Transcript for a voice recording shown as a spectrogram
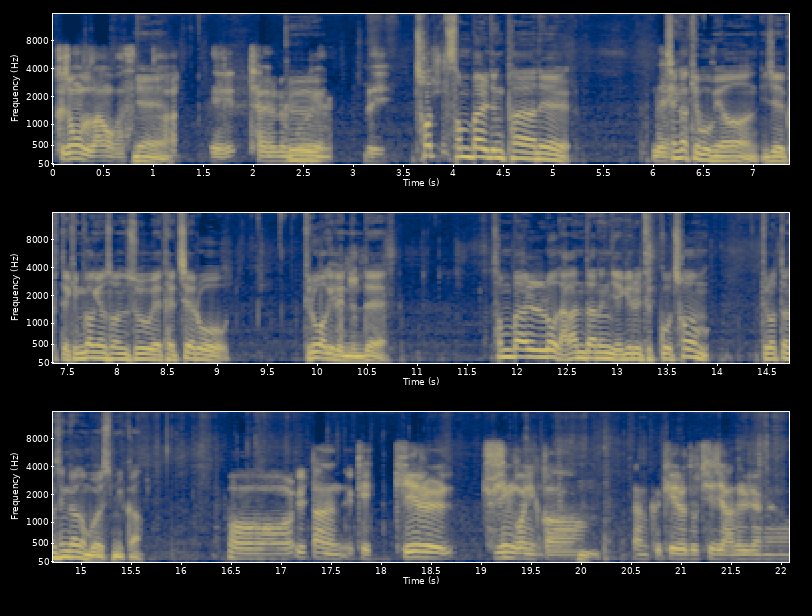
그 정도 나온 것 같습니다. 네, 잘은 그- 모르겠는데 네, 첫 선발 등판을 네. 생각해 보면 이제 그때 김광현 선수의 대체로 들어가게 됐는데 선발로 나간다는 얘기를 듣고 처음 들었던 생각은 뭐였습니까? 어 일단은 이렇게 기회를 주신 거니까 음. 일단 그 기회를 놓치지 않으려면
